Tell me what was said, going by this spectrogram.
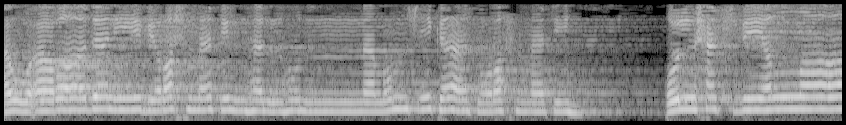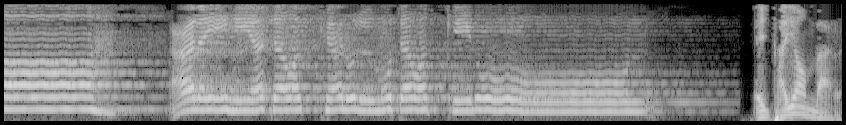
او ارادني برحمة هل هن ممسكات رحمته قل حسبي الله عليه يتوكل المتوكلون ای پیامبر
